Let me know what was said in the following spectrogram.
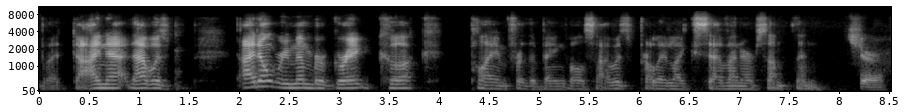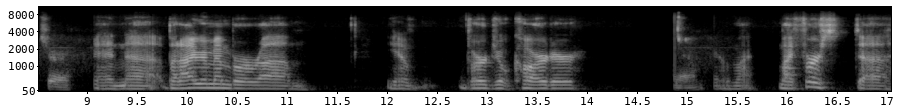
But I know that was. I don't remember Greg Cook playing for the Bengals. I was probably like seven or something. Sure, sure. And uh, but I remember, um, you know, Virgil Carter. Yeah. You know, my my first, uh,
